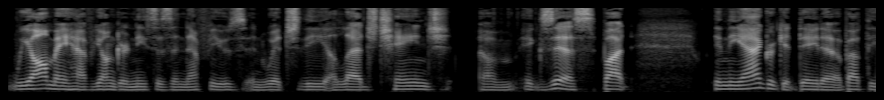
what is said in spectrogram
we all may have younger nieces and nephews in which the alleged change um, exists, but in the aggregate data about the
